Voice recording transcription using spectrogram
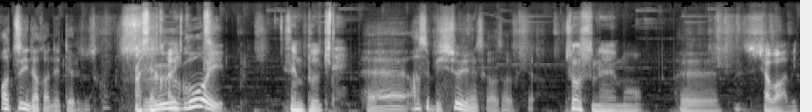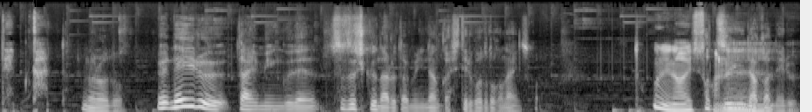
あ、暑い中寝てるんですか？すごい。扇風機で。へえ、汗びっしょりじゃないですか、朝起きたそうですね。もら。へう、シャワー浴びて、カッと。え、なるほど。え、寝入るタイミングで涼しくなるためになんかしてることとかないんですか？特にないですかね。暑い中寝る。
